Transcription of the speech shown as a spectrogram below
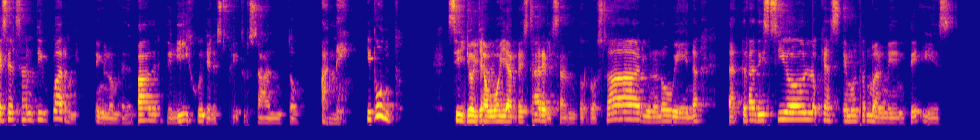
es el santiguarme en el nombre del Padre, del Hijo y del Espíritu Santo. Amén. Y punto. Si yo ya voy a rezar el Santo Rosario, una novena, la tradición, lo que hacemos normalmente es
